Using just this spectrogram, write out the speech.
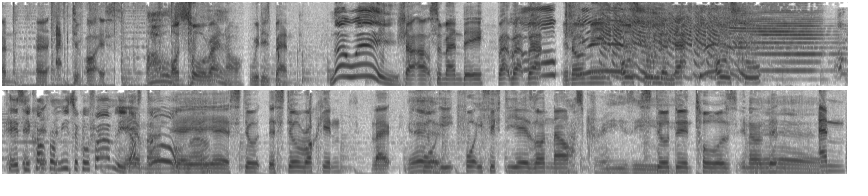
an, an active artist Oh, on tour right now with his band. No way. Shout out Samande, back back back. You know what I mean? Old school and that. Old school. Okay, so you come from a musical family. Yeah, That's man. dope, yeah, man. yeah, yeah. Still, they're still rocking. Like Yeah. 40, 40, 50 years on now. That's crazy. Still doing tours. You know. Yeah. and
